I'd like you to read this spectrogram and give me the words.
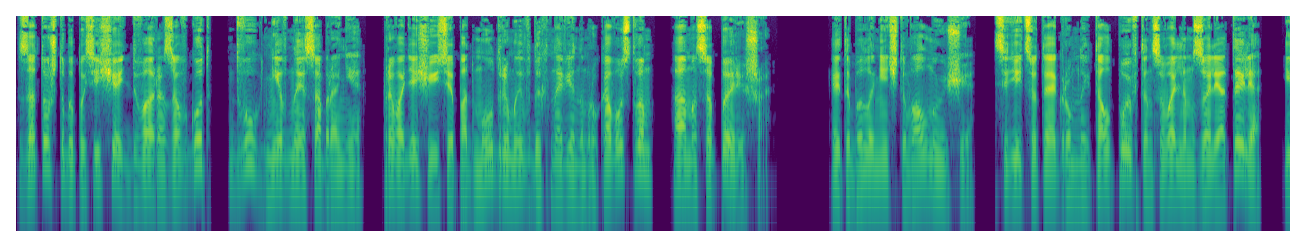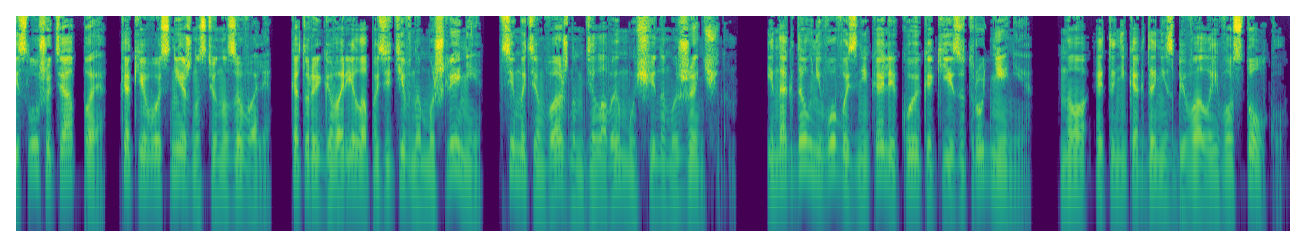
за то, чтобы посещать два раза в год двухдневное собрание, проводящееся под мудрым и вдохновенным руководством Амоса Перриша. Это было нечто волнующее сидеть с этой огромной толпой в танцевальном зале отеля и слушать АП, как его с нежностью называли, который говорил о позитивном мышлении всем этим важным деловым мужчинам и женщинам. Иногда у него возникали кое-какие затруднения, но это никогда не сбивало его с толку.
